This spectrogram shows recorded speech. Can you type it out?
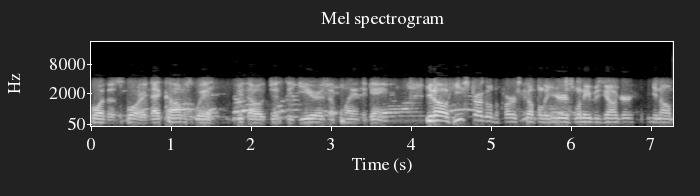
for the sport, and that comes with you know just the years of playing the game. You know, he struggled the first couple of years when he was younger. You know,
